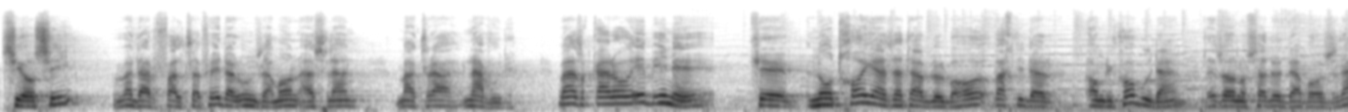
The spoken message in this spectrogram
سیاسی و در فلسفه در اون زمان اصلا مطرح نبوده. و از قرائب اینه که نوتخای حضرت عبدالبها وقتی در آمریکا بودن 1912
